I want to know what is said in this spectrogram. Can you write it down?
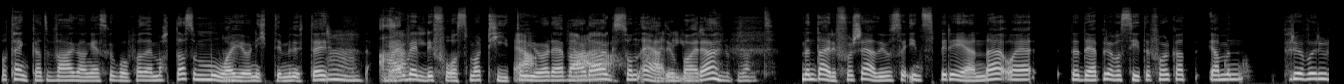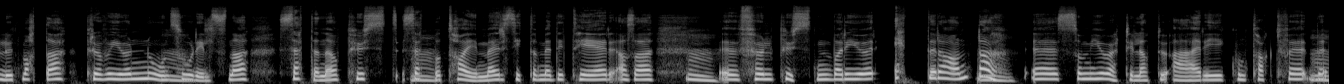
å tenke at hver gang jeg skal gå på den matta, så må jeg gjøre 90 minutter. Det er Ja. veldig få som har tid til Ja. å gjøre det hver dag. Sånn er det jo bare. 100%. Men derfor så er det jo så inspirerende, og jeg, det er det jeg prøver å si til folk, at ja, men prøv å rulle ut matta, prøv å gjøre noen solhilsener, sett deg ned og pust, sett på timer, sitt og mediter, altså mm. følg pusten, bare gjør et eller annet da, eh, som gjør til at du er i kontakt, for det,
